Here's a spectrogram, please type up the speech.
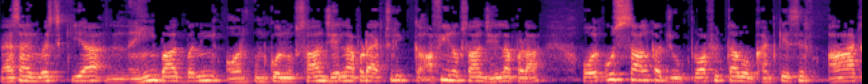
पैसा इन्वेस्ट किया। नहीं बात बनी और उनको नुकसान झेलना पड़ा। एक्चुअली काफ़ी नुकसान झेलना पड़ा। और उस साल का जो प्रॉफिट था वो घट के सिर्फ़ आठ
